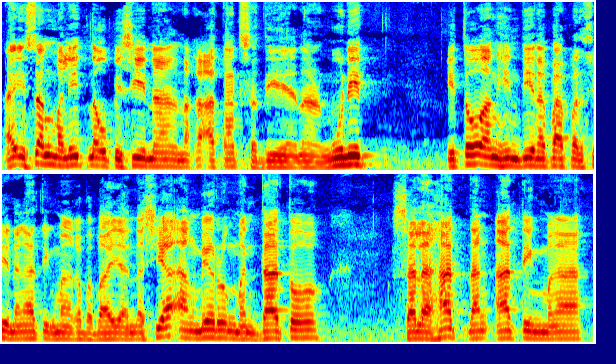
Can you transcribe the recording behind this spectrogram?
ay isang malit na opisina na naka-attach sa DNR. Ngunit ito ang hindi napapansin ng ating mga kababayan na siya ang merong mandato sa lahat ng ating mga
